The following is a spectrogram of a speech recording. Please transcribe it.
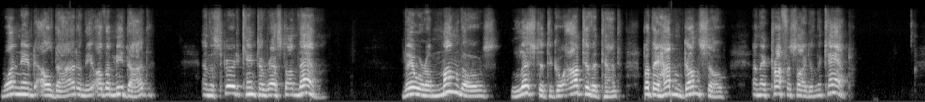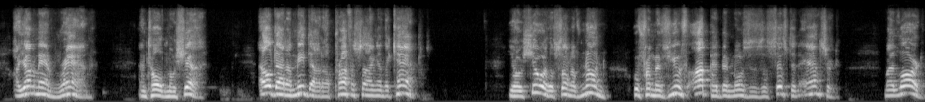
one named Eldad and the other Medad, and the Spirit came to rest on them. They were among those listed to go out to the tent, but they hadn't done so, and they prophesied in the camp. A young man ran and told Moshe, Eldad and Medad are prophesying in the camp. Yoshua, the son of Nun, who from his youth up had been Moses' assistant, answered, My Lord,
